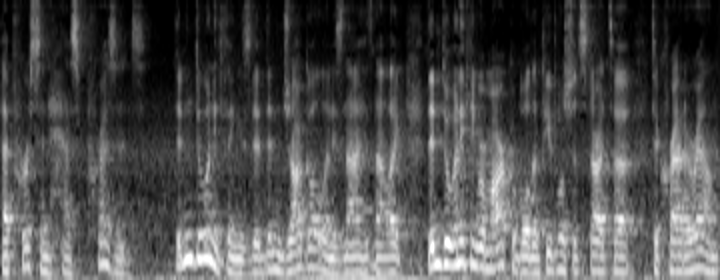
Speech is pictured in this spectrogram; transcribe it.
That person has presence. Didn't do anything. He didn't juggle, and he's not. He's not like didn't do anything remarkable that people should start to to crowd around.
